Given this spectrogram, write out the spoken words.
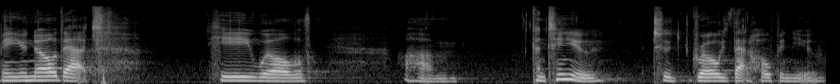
May you know that He will um, continue to grow that hope in you,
